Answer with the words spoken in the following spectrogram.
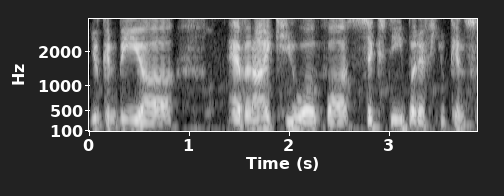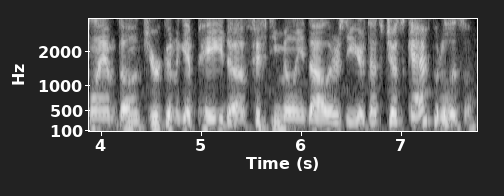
You can be uh, have an IQ of uh, 60, but if you can slam dunk, you're going to get paid uh, 50 million dollars a year. That's just capitalism."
